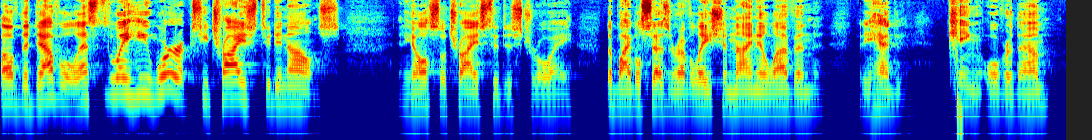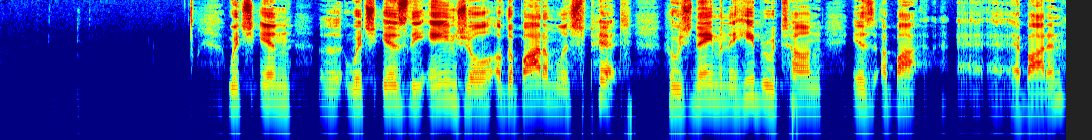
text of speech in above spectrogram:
of the devil. That's the way he works. He tries to denounce, and he also tries to destroy. The Bible says in Revelation 9 11 that he had king over them which, in, uh, which is the angel of the bottomless pit, whose name in the Hebrew tongue is Abaddon,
